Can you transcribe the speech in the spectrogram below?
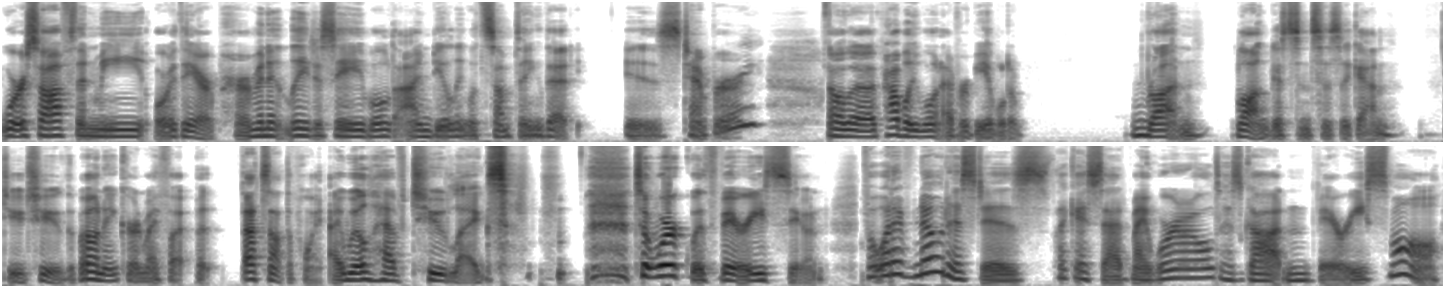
worse off than me, or they are permanently disabled. I'm dealing with something that is temporary, although I probably won't ever be able to run long distances again due to the bone anchor in my foot, but that's not the point. I will have two legs to work with very soon. But what I've noticed is, like I said, my world has gotten very small.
